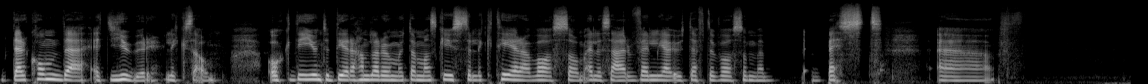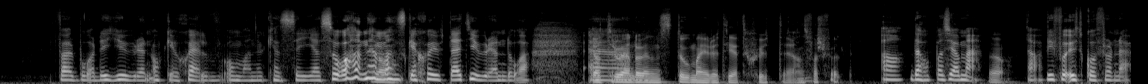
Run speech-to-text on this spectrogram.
där kom det ett djur liksom. Och det är ju inte det det handlar om, utan man ska ju selektera vad som, eller så här välja ut efter vad som är bäst. eh, för både djuren och en själv, om man nu kan säga så, när Ja. man ska skjuta ett djur ändå. Jag tror ändå Eh, en stor majoritet skjuter ansvarsfullt. Ja, det hoppas jag med. Ja. Ja, vi får utgå från det.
